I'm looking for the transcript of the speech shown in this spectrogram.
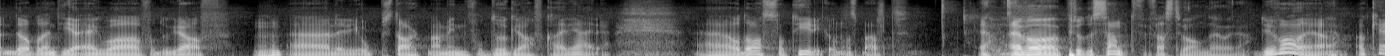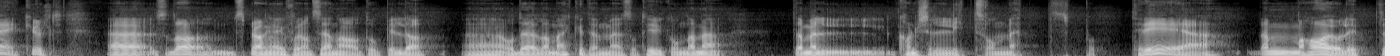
det var på den tida jeg var fotograf. Mhm. uh, eller i oppstarten av min fotografkarriere. Uh, og det var Satyricon som spilte. Ja. Jeg var produsent for festivalen det året. Du var det, ja? OK, kult. Eh, så da sprang jeg foran scenen og tok bilder. Eh, og det jeg la merke til med Satyricon, de er, de er kanskje litt sånn midt på treet. De har jo litt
